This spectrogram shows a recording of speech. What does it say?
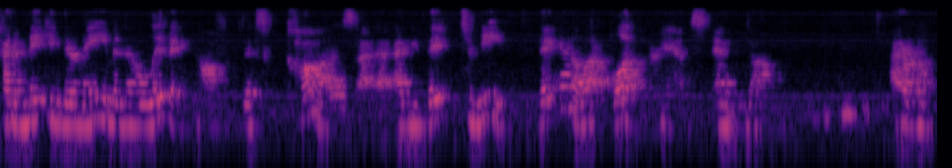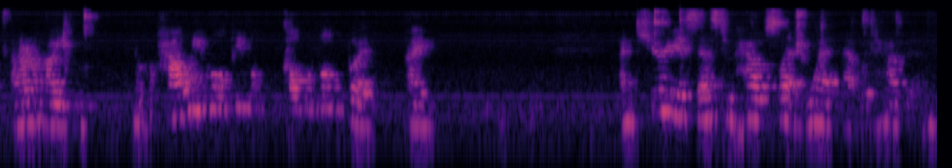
kind of making their name and their living off of this cause, I, I, mean, they, to me, they got a lot of blood on their hands, and, um, I don't know, I don't know how you, how you hold people culpable, but I, I'm curious as to how slash when that would happen.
